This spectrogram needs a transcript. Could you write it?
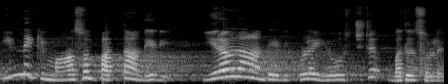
இன்னைக்கு மாதம் பத்தாம் தேதி. இருபதாம் தேதிக்குள்ளே யோசிச்சுட்டு பதில் சொல்லு.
